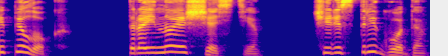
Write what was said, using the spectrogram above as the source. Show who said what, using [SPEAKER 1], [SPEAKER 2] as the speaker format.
[SPEAKER 1] Эпилог. Тройное счастье. Через три года.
